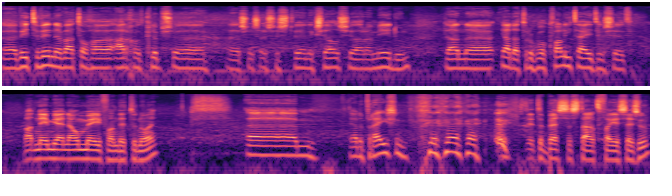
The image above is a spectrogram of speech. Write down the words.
uh, weet te winnen, waar toch aardig wat clubs zoals SSC en Excelsior aan meedoen, dan ja, dat er ook wel kwaliteit in zit. Wat neem jij nou mee van dit toernooi? Um, ja, de prijzen. Is dit de beste start van je seizoen?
